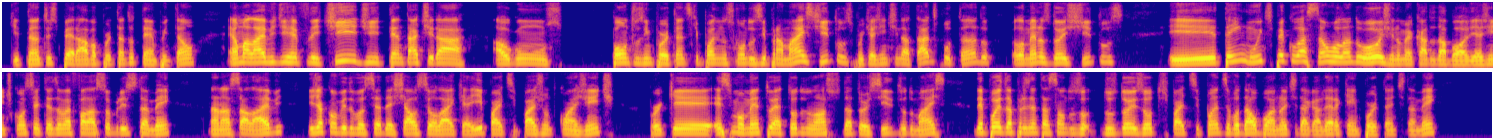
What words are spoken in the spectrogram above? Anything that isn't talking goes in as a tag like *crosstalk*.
que tanto esperava por tanto tempo. Então, é uma live de refletir, de tentar tirar alguns pontos importantes que podem nos conduzir para mais títulos, porque a gente ainda está disputando pelo menos dois títulos. E tem muita especulação rolando hoje no mercado da bola. E a gente com certeza vai falar sobre isso também na nossa live. E já convido você a deixar o seu like aí, participar junto com a gente, porque esse momento é todo nosso, da torcida e tudo mais. Depois da apresentação dos, dos dois outros participantes, eu vou dar o boa noite da galera, que é importante também.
